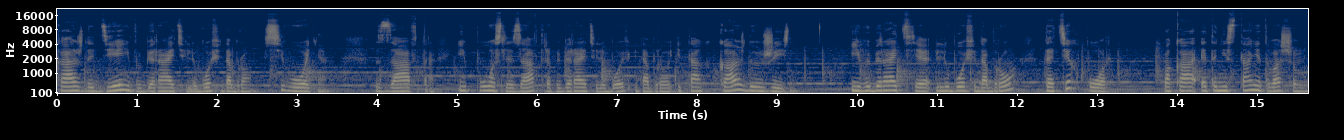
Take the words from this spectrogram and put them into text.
каждый день выбирайте любовь и добро. Сегодня, завтра и послезавтра выбирайте любовь и добро. И так каждую жизнь. И выбирайте любовь и добро до тех пор, пока это не станет вашим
